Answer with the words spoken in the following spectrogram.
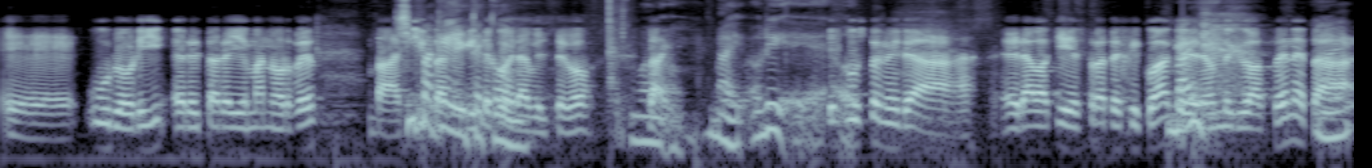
e, ur hori herritarei eman ordez, ba, Txipak egiteko. erabiltzeko. Bai. Bueno, bai, hori... eh, Ikusten dira erabaki estrategikoak Bai. bai. ondik doazen eta Bai.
